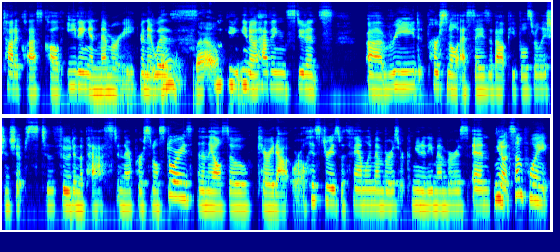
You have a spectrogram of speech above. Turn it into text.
taught a class called Eating and Memory, and it was oh, wow. looking, you know, having students. Uh, read personal essays about people's relationships to food in the past and their personal stories. And then they also carried out oral histories with family members or community members. And, you know, at some point,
